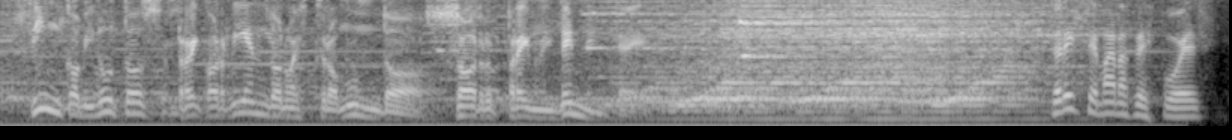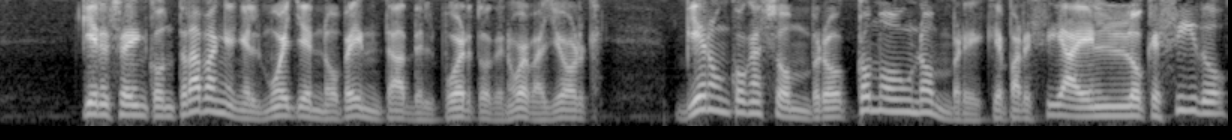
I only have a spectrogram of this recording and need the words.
Cinco minutos recorriendo nuestro mundo sorprendente. Tres semanas después, quienes se encontraban en el muelle 90 del puerto de Nueva York vieron con asombro cómo un hombre que parecía enloquecido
